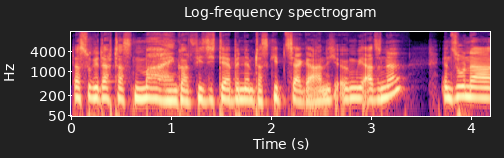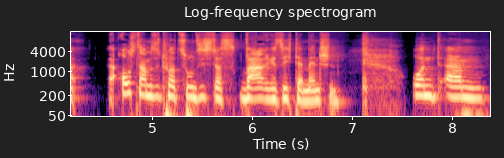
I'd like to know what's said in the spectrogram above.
dass du gedacht hast, mein Gott, wie sich der benimmt, das gibt's ja gar nicht irgendwie. Also, ne, in so einer Ausnahmesituation siehst du das wahre Gesicht der Menschen. Und ähm,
